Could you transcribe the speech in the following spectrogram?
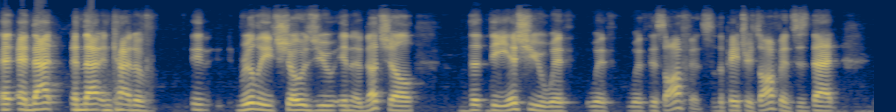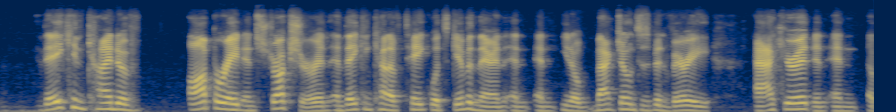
And, and that and that and kind of it, really shows you in a nutshell the the issue with with with this offense, the Patriots offense is that they can kind of operate in structure and, and they can kind of take what's given there and and and you know Mac Jones has been very accurate and and uh,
